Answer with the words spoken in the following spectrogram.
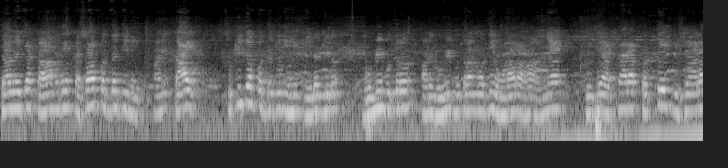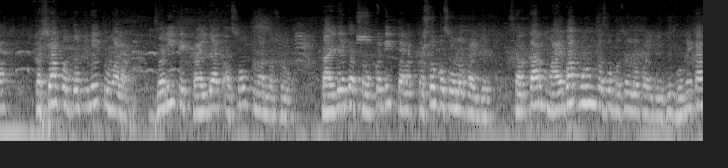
त्यावेळेच्या काळामध्ये कशा पद्धतीने आणि काय चुकीच्या पद्धतीने हे केलं गेलं भूमिपुत्र आणि भूमिपुत्रांवरती होणारा हा अन्याय तिथे असणाऱ्या प्रत्येक विषयाला कशा पद्धतीने तुम्हाला जरी ते कायद्यात असो किंवा नसो कायद्याच्या चौकटीत त्याला कसं बसवलं पाहिजे सरकार मायबाप म्हणून कसं बसवलं पाहिजे ही भूमिका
